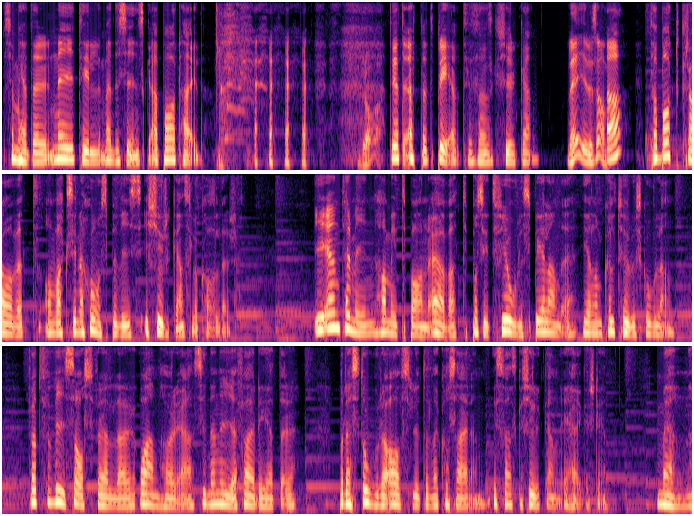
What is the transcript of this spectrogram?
som heter Nej till medicinsk apartheid. Bra. Det är ett öppet brev till Svenska kyrkan. Nej, är det sant? Ja. Ta bort kravet om vaccinationsbevis i kyrkans lokaler. I en termin har mitt barn övat på sitt fiolspelande genom Kulturskolan för att få visa oss föräldrar och anhöriga sina nya färdigheter på den stora avslutande konserten i Svenska kyrkan i Hägersten. Men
